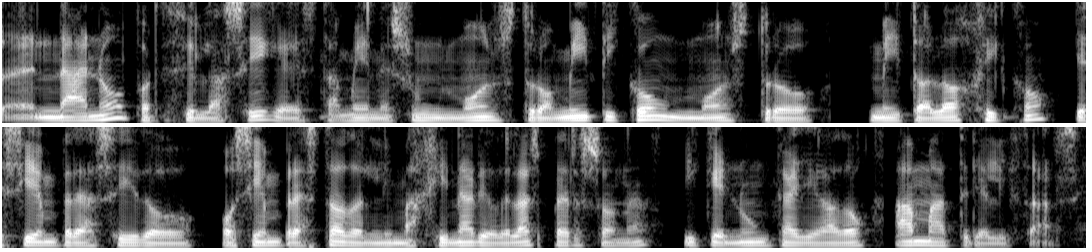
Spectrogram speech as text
eh, Nano, por decirlo así, que es, también es un monstruo mítico, un monstruo mitológico que siempre ha sido o siempre ha estado en el imaginario de las personas y que nunca ha llegado a materializarse.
